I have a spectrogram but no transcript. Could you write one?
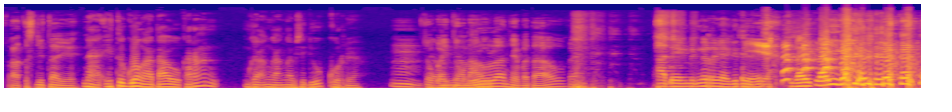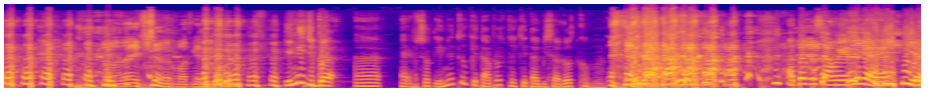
ratus juta ya. Nah, itu gua nggak tahu karena kan nggak nggak nggak bisa diukur ya. Hmm. Coba hitung dulu lah, siapa tahu kan. ada yang denger ya gitu ya. Iya. Balik lagi kan. Kalau saya denger podcast ini. Ini juga eh, episode ini tuh kita upload ke kitabisa.com loh. Atau ke Saweria ya. iya,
